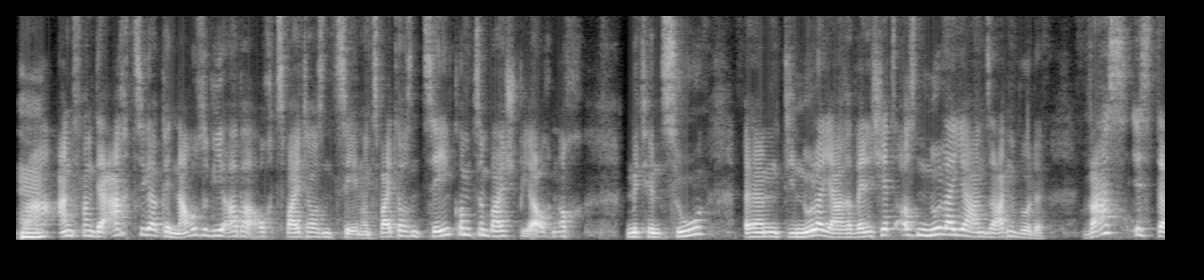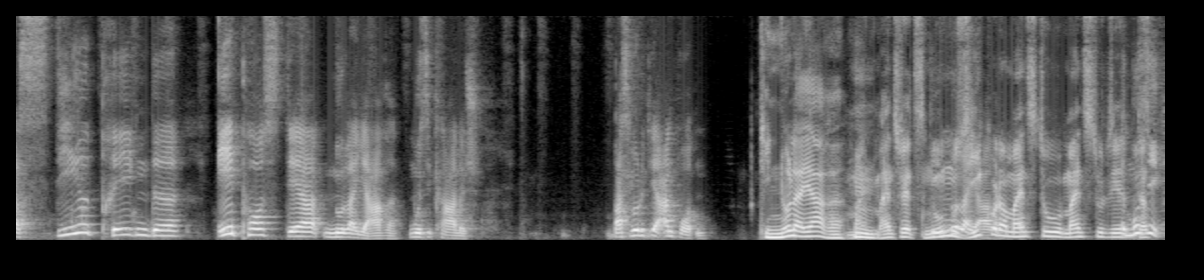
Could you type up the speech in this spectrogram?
War hm. Anfang der 80er genauso wie aber auch 2010. Und 2010 kommt zum Beispiel auch noch mit hinzu, ähm, die Nullerjahre. Wenn ich jetzt aus den Nullerjahren sagen würde, was ist das stilprägende Epos der Nullerjahre musikalisch? Was würdet ihr antworten? Die Nullerjahre. Hm. Meinst du jetzt nur Musik oder meinst du, meinst du die, Musik?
